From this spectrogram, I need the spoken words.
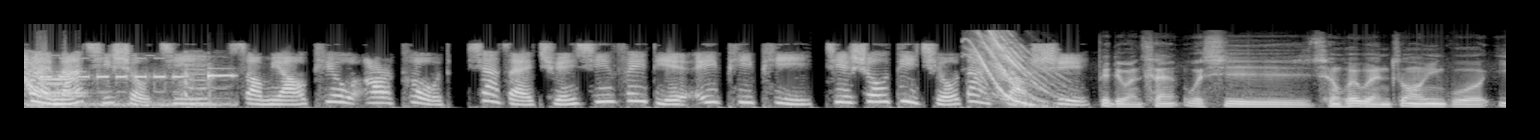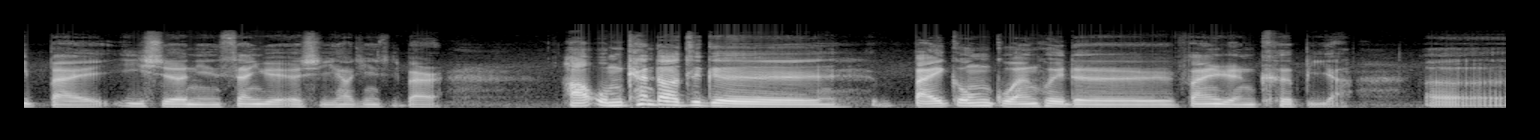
快拿起手机，扫描 QR code，下载全新飞碟 APP，接收地球大小事。飞碟晚餐，我是陈辉文。中华民国一百一十二年三月二十一号，今天是礼拜二。好，我们看到这个白宫国安会的发言人科比啊，呃，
